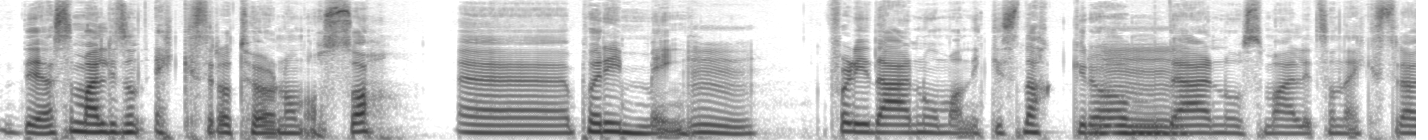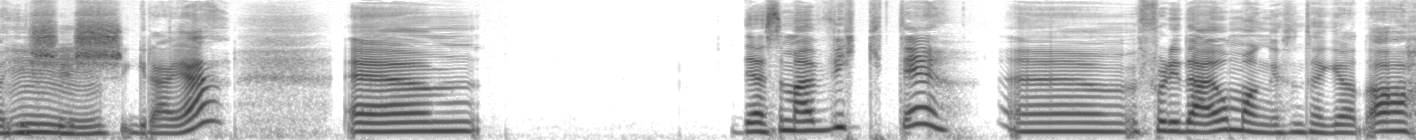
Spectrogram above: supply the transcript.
det som er litt sånn ekstra turn on også, eh, på rimming. Mm. Fordi det er noe man ikke snakker om, Mm. det er noe som er litt sånn ekstra Mm. hysj-hysj-greie. Um, det som er viktig, um, fordi det er jo mange som tenker at ah,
